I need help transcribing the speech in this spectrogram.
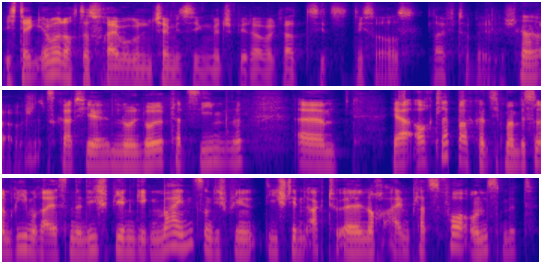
ich denke immer noch, dass Freiburg und Champions League mitspielt, aber gerade sieht es nicht so aus, live tabellisch. Ja, ist gerade hier 0-0, Platz 7, ne? Ähm, ja, auch Gladbach könnte sich mal ein bisschen am Riemen reißen, denn die spielen gegen Mainz und die spielen, die stehen aktuell noch einen Platz vor uns mit,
